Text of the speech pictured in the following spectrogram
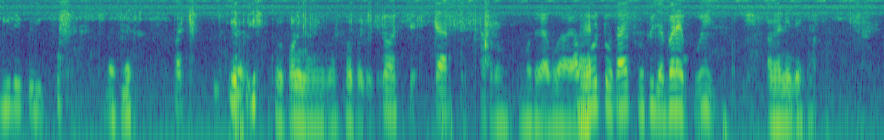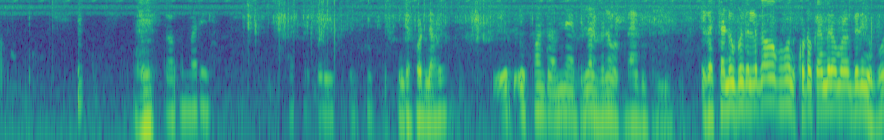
બીજી પડી બસ બસ મોટું થાય પૂછું જાય બળે પૂરી હવે નહીં દેખાય ફોન તો અમને પેલા પેલો બેગ ઉતરી એક સ્ટેન્ડ ઉપર તો લગાવો ફોન ખોટો કેમેરા માં ગરી ઊભો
